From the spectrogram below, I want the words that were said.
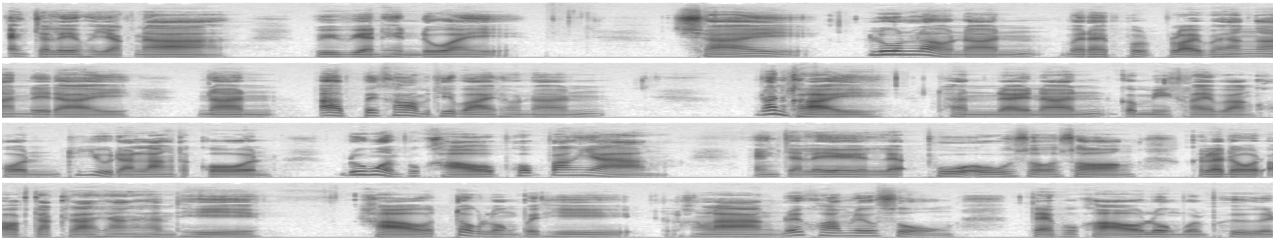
แองเจเล่พยักหน้า วิเวียนเห็นด้วย ใช่ รุ่นเหล่านั้นไม่ได้ปลดปล่อยพลังงานใด ๆ นั่นอาจเป็นคำอธิบายเท่านั้น นั่นใคร ทันใดนั้นก็มีใครบางคนที่อยู่ด้านล่างตะโกน ดูเหมือนพวกเขาพบบางอย่าง แองเจเล่และผู้อาวุโสสองกระโดดออกจากตาช่างทันที เขาตกลงไปที่ข้างล่างด้วยความเร็วสูง แต่พวกเขาลงบนพื้น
